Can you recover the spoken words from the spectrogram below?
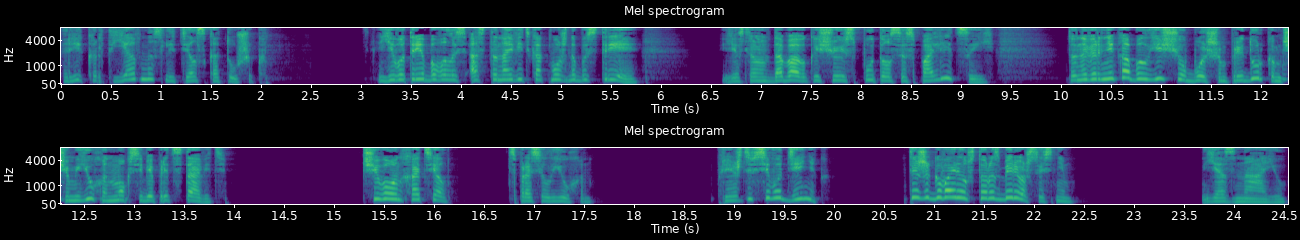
Рикард явно слетел с катушек. Его требовалось остановить как можно быстрее. Если он вдобавок еще и спутался с полицией — то наверняка был еще большим придурком, чем Юхан мог себе представить. «Чего он хотел?» — спросил Юхан. «Прежде всего денег. Ты же говорил, что разберешься с ним». «Я знаю,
